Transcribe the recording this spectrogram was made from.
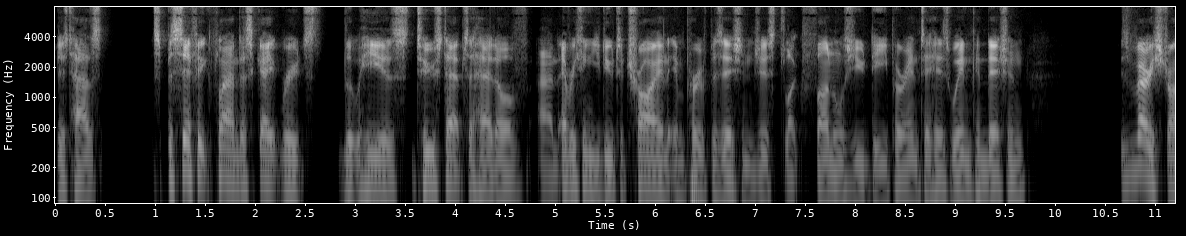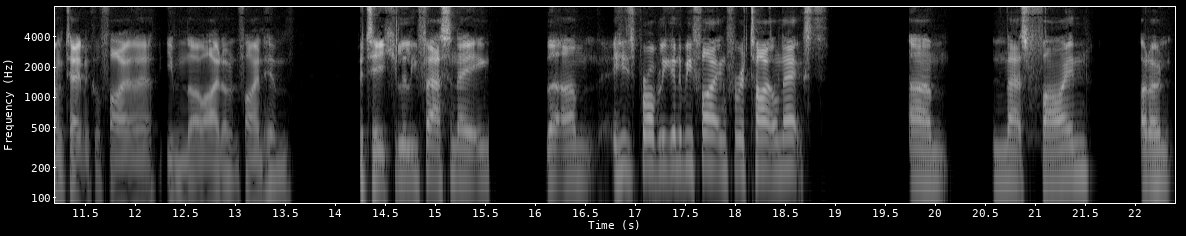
just has specific planned escape routes that he is two steps ahead of, and everything you do to try and improve position just like funnels you deeper into his win condition. He's a very strong technical fighter, even though I don't find him particularly fascinating. But um, he's probably going to be fighting for a title next. Um, and that's fine. I don't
